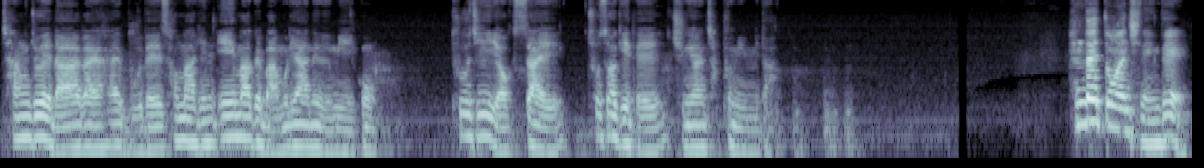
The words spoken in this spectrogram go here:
창조에 나아가야 할 무대의 서막인 1막을 마무리하는 의미이고 투지 역사의 초석이 될 중요한 작품입니다. 한 달 동안 진행될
